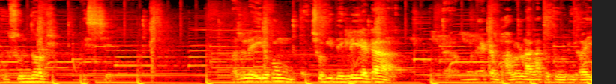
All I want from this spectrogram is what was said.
খুব সুন্দর এসছে। আসলে এইরকম ছবি দেখলেই একটা আহ, মনে একটা ভালো লাগা তো তৈরি হয়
